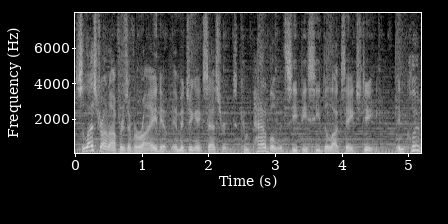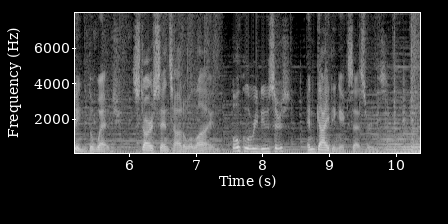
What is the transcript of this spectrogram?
Celestron offers a variety of imaging accessories compatible with CPC Deluxe HD, including the wedge, StarSense AutoAlign, focal reducers, and guiding accessories.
